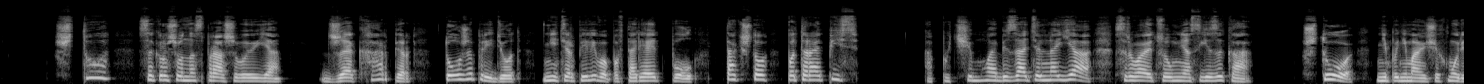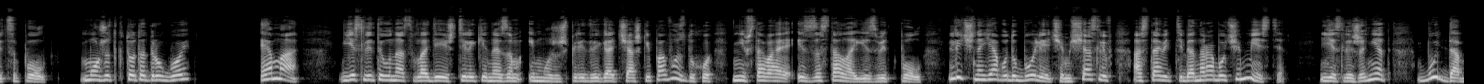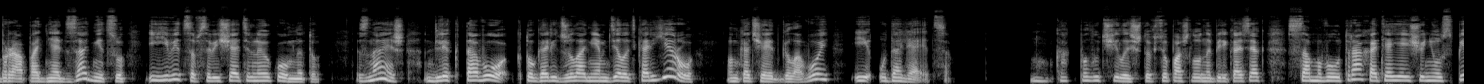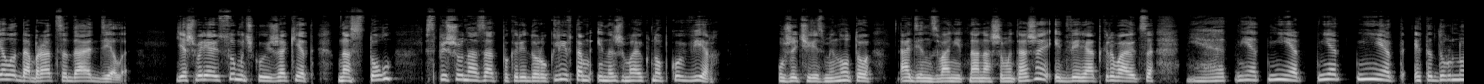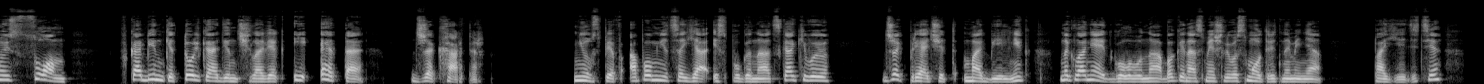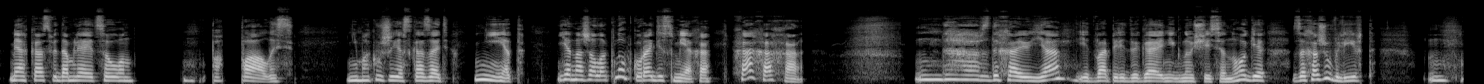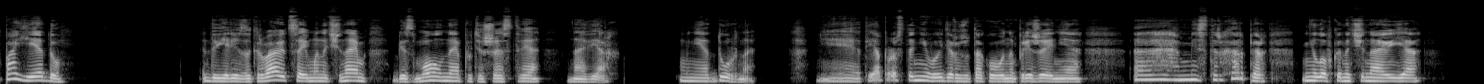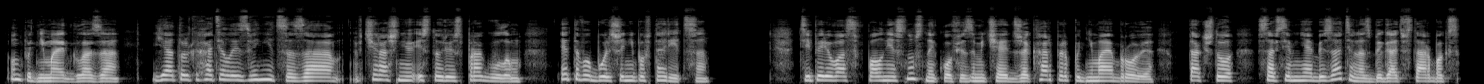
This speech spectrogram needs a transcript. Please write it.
Что? сокрушенно спрашиваю я. Джек Харпер тоже придет, нетерпеливо повторяет Пол. Так что поторопись. А почему обязательно я? срывается у меня с языка. Что? непонимающе хмурится Пол. Может, кто-то другой? «Эмма, если ты у нас владеешь телекинезом и можешь передвигать чашки по воздуху, не вставая из-за стола, язвит пол, лично я буду более чем счастлив оставить тебя на рабочем месте. Если же нет, будь добра поднять задницу и явиться в совещательную комнату. Знаешь, для того, кто горит желанием делать карьеру, он качает головой и удаляется. Ну, как получилось, что все пошло наперекосяк с самого утра, хотя я еще не успела добраться до отдела. Я швыряю сумочку и жакет на стол, спешу назад по коридору к лифтам и нажимаю кнопку вверх. Уже через минуту один звонит на нашем этаже, и двери открываются. «Нет, нет, нет, нет, нет, это дурной сон!» В кабинке только один человек, и это Джек Харпер. Не успев опомниться, я испуганно отскакиваю. Джек прячет мобильник, наклоняет голову на бок и насмешливо смотрит на меня. «Поедете?» — мягко осведомляется он. Попалась. Не могу же я сказать «нет». Я нажала кнопку ради смеха. Ха-ха-ха. Да, вздыхаю я, едва передвигая негнущиеся ноги, захожу в лифт. Поеду. Двери закрываются, и мы начинаем безмолвное путешествие наверх. Мне дурно. Нет, я просто не выдержу такого напряжения. «Э, «Мистер Харпер», — неловко начинаю я, — он поднимает глаза. «Я только хотела извиниться за вчерашнюю историю с прогулом. Этого больше не повторится». «Теперь у вас вполне сносный кофе», — замечает Джек Харпер, поднимая брови. «Так что совсем не обязательно сбегать в Старбакс».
